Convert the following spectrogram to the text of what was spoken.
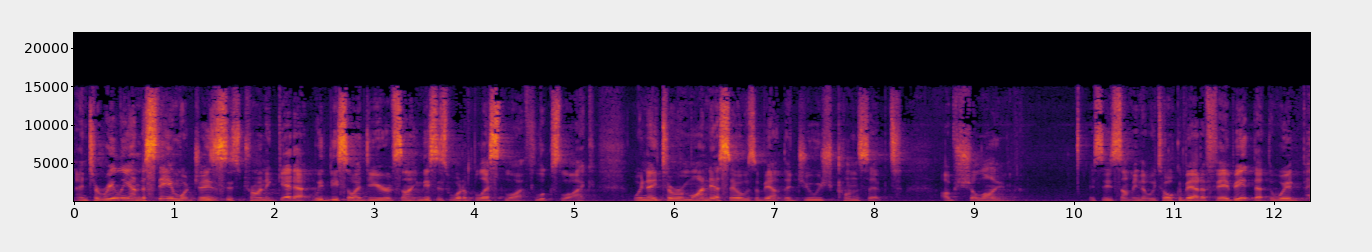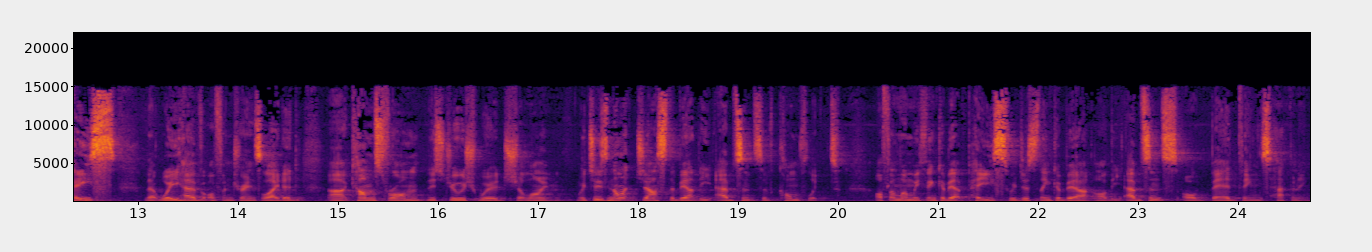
And to really understand what Jesus is trying to get at with this idea of saying this is what a blessed life looks like, we need to remind ourselves about the Jewish concept of shalom. This is something that we talk about a fair bit, that the word peace that we have often translated uh, comes from this Jewish word shalom, which is not just about the absence of conflict. Often when we think about peace, we just think about oh, the absence of bad things happening.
